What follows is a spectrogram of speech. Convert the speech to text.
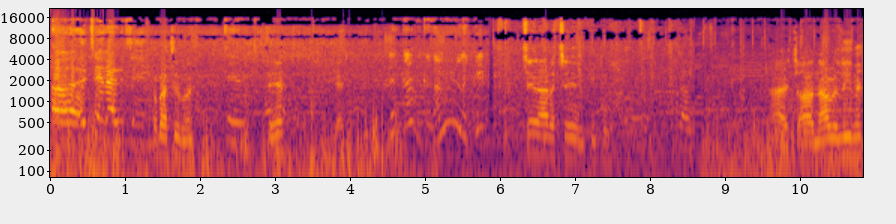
Uh, 10 out of 10. What about you, Lynn? 10. 10? 10 out of 10, people. Alright, y'all, now we're leaving.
